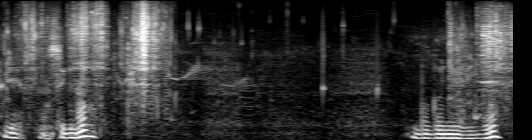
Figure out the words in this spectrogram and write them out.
Gdzie jest ten sygnał? Bo go nie widzę.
